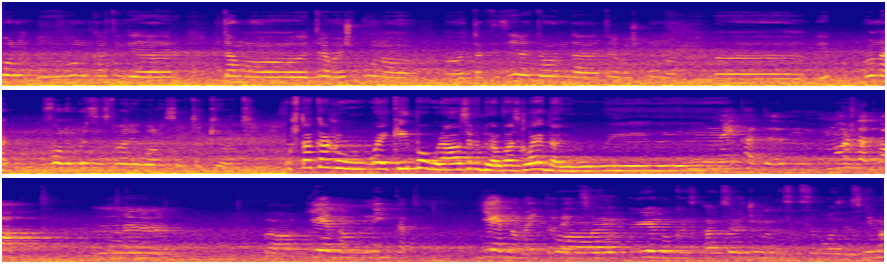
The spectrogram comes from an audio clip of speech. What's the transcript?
volim, volim karting jer tamo treba još puno e, taktizirati, onda treba još puno e, onak, volim brze stvari, volim se utrkivati. Šta kažu ekipa u razredu, jel vas gledaju i Nekad, možda dva put. Ne, ne, ne. Jednom, nikad. Jednom je to recimo. Jedno kad, ako se računa da sam se vozila s njima,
